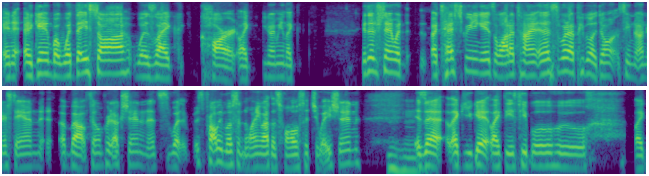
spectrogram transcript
and again, but what they saw was like cart, like you know what I mean, like you have to understand what a test screening is a lot of time, and that's what people don't seem to understand about film production, and it's what is probably most annoying about this whole situation Mhm. is that like you get like these people who like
